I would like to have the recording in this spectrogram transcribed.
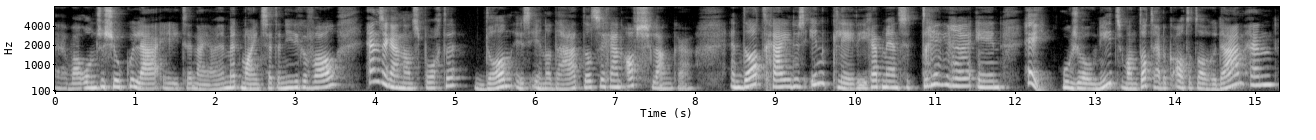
uh, waarom ze chocola eten? Nou ja, met mindset in ieder geval. En ze gaan dan sporten. Dan is inderdaad dat ze gaan afslanken. En dat ga je dus inkleden. Je gaat mensen triggeren in: hey, hoezo niet? Want dat heb ik altijd al gedaan. En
